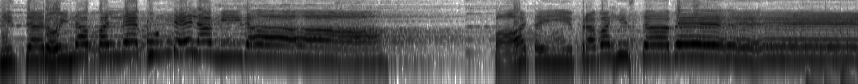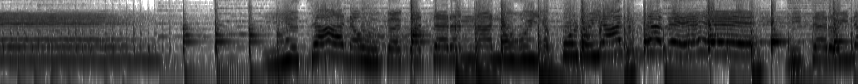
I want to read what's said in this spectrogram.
నిద్రోయిన పల్లె గుండెల మీద పాటయి ప్రవహిస్తావే. యుద్ధ నౌక గద్దరన్న నువ్వు ఎప్పుడు యాదుంటవే నిద్రోయిన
